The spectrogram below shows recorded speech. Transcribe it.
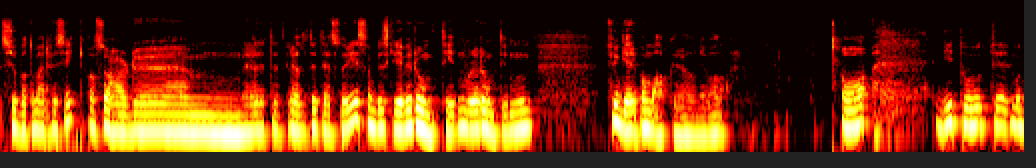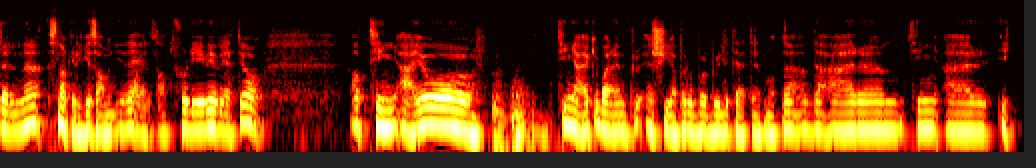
subatomære fysikk, og så har du um, relativitetsteori, som beskriver romtiden, hvordan romtiden fungerer på makronivå. Da. Og de to modellene snakker ikke sammen i det hele tatt, fordi vi vet jo at ting er jo Ting er jo ikke bare en, en sky av probabiliteter. på en måte. Det er, um, ting er ikke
